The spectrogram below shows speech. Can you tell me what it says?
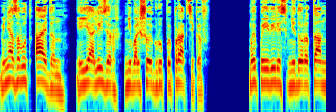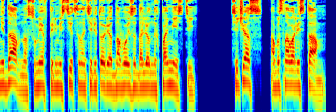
Меня зовут Айден, и я лидер небольшой группы практиков. Мы появились в Нидоротан недавно, сумев переместиться на территорию одного из отдаленных поместий. Сейчас обосновались там.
